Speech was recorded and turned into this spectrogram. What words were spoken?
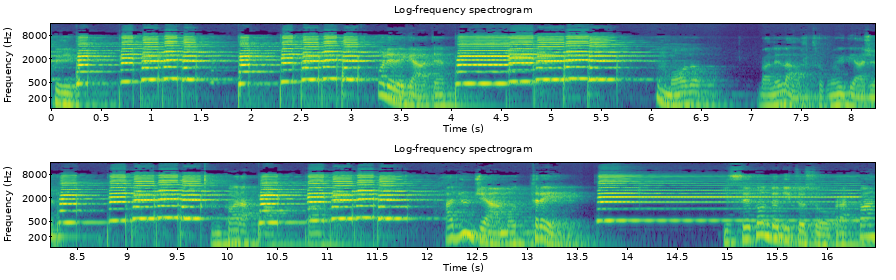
Quindi o le legate. Un modo vale l'altro, come vi piace. Ancora. Aggiungiamo 3. Il secondo dito sopra, qua,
